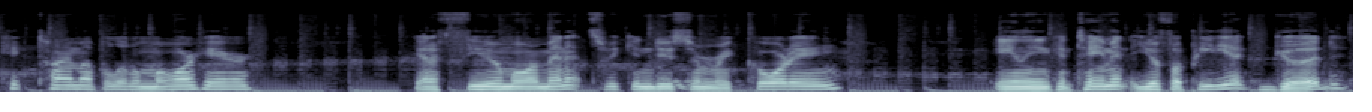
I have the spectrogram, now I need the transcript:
kick time up a little more here. Got a few more minutes. We can do some recording. Alien containment, UFOpedia, good.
